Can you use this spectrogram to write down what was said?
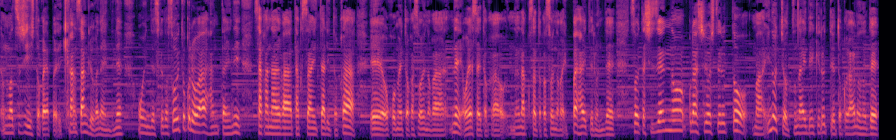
貧しい人がやっぱり基幹産業がないんでね多いんですけどそういうところは反対に魚がたくさんいたりとか、えー、お米とかそういうのがねお野菜とか七草とかそういうのがいっぱい生えてるんでそういった自然の暮らしをしてると、まあ、命をつないでいけるっていうところあるのでで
